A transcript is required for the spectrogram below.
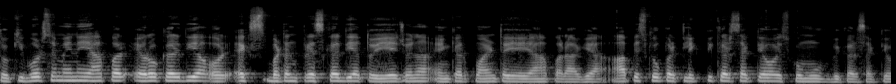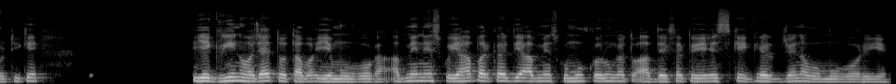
तो कीबोर्ड से मैंने यहाँ पर एरो कर दिया और एक्स बटन प्रेस कर दिया तो ये जो है ना एंकर पॉइंट है ये यहाँ पर आ गया। आप इसके ऊपर क्लिक भी कर सकते हो, इसको मूव भी कर सकते हो, ठीक है? ये ग्रीन हो जाए तो तब ये मूव होगा। अब मैंने इसको यहाँ पर कर दिया, अब मैं इसको मूव करूँगा तो आप देख सकते हो ये इसके गिर्द जो है ना वो मूव हो रही है।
